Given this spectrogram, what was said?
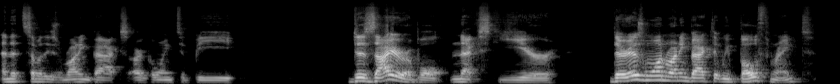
and that some of these running backs are going to be desirable next year. There is one running back that we both ranked,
